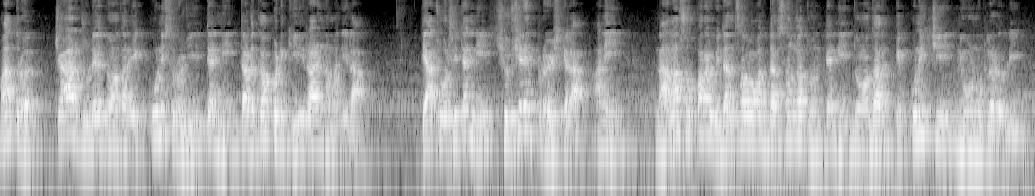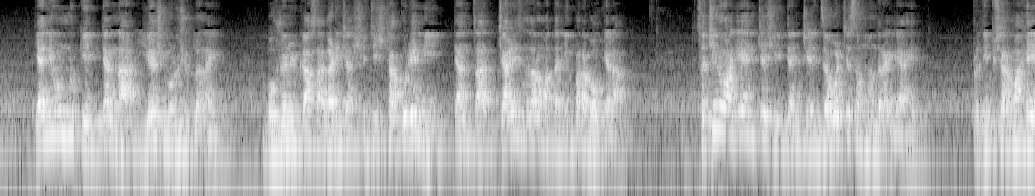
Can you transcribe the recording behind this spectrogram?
मात्र चार जुलै दोन हजार एकोणीस रोजी त्यांनी तडकाफडकी राजीनामा दिला. त्याच वर्षी त्यांनी शिवसेनेत प्रवेश केला आणि नालासोपारा विधानसभा मतदारसंघातून त्यांनी दोन हजार एकोणीसची निवडणूक लढवली. या निवडणुकीत त्यांना यश मिळू शकलं नाही. बहुजन विकास आघाडीच्या क्षितिश ठाकूर यांनी त्यांचा चाळीस हजार मतांनी पराभव केला. सचिन वाजे यांच्याशी त्यांचे जवळचे संबंध राहिले आहेत. प्रदीप शर्मा हे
